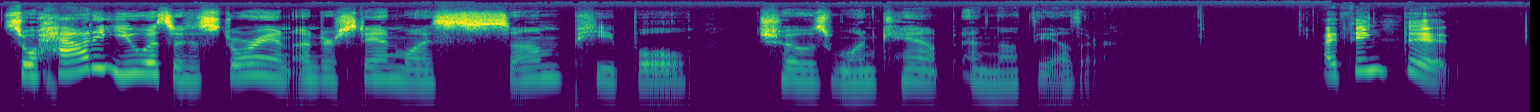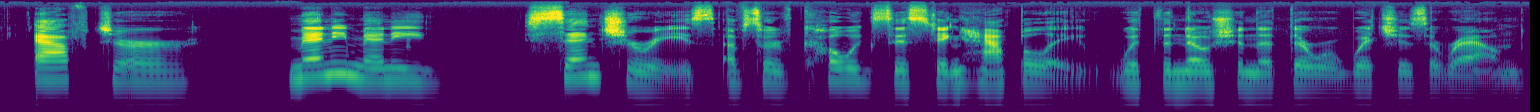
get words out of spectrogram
so how do you as a historian understand why some people chose one camp and not the other? I think that after many, many centuries of sort of coexisting happily with the notion that there were witches around,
